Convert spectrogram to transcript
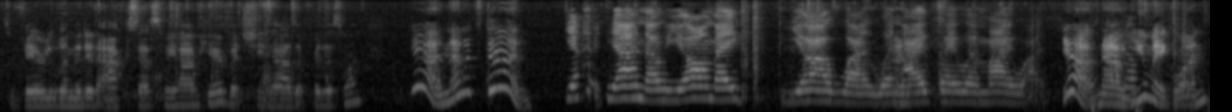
it's very limited access we have here, but she has it for this one. Yeah, and then it's done. Yeah, yeah, now you make your one when And- I play with my one. Yeah, now No. you make one,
